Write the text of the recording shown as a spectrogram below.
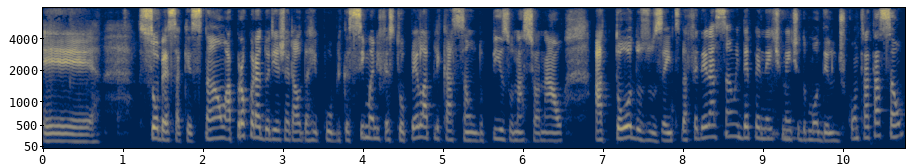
é, sobre essa questão. A Procuradoria-Geral da República se manifestou pela aplicação do piso nacional a todos os entes da federação, independentemente do modelo de contratação,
